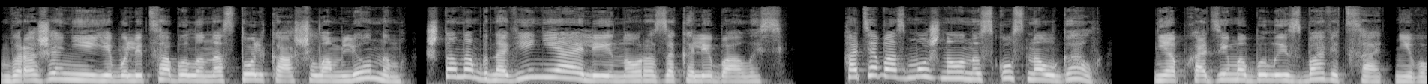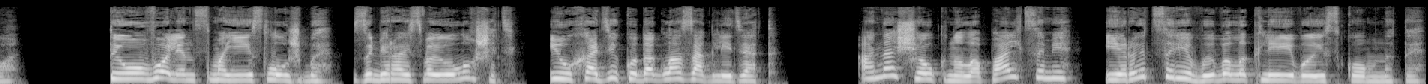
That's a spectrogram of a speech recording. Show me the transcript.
Выражение его лица было настолько ошеломленным, что на мгновение Алиенора заколебалась. Хотя, возможно, он искусно лгал. Необходимо было избавиться от него. «Ты уволен с моей службы. Забирай свою лошадь и уходи, куда глаза глядят». Она щелкнула пальцами, и рыцари выволокли его из комнаты,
